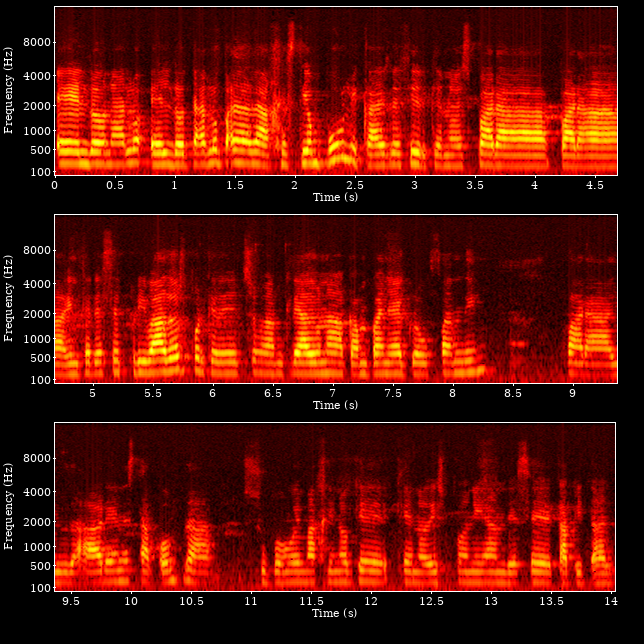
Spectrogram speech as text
el, donarlo, el dotarlo para la gestión pública, es decir, que no es para, para intereses privados, porque de hecho han creado una campaña de crowdfunding para ayudar en esta compra. Supongo, imagino que, que no disponían de ese capital.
